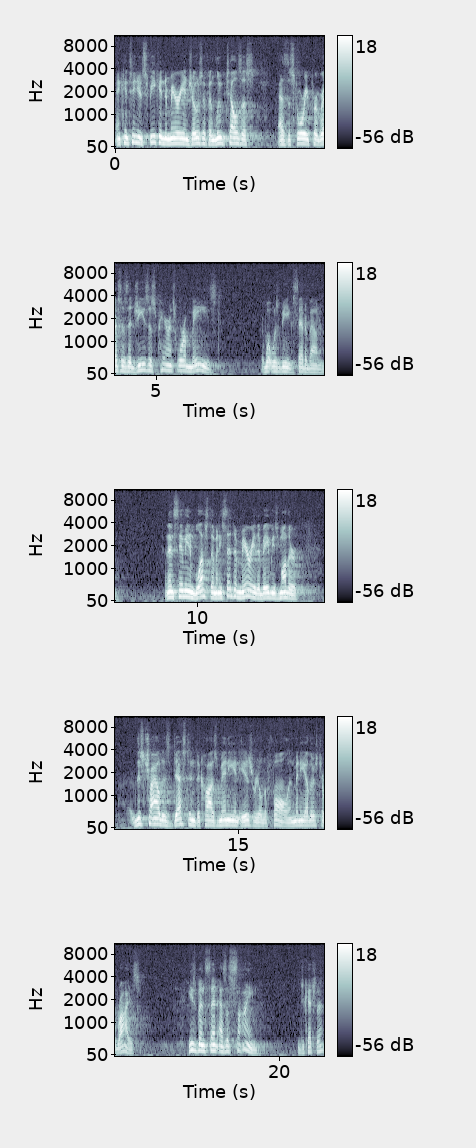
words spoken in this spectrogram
and continued speaking to Mary and Joseph. And Luke tells us as the story progresses that Jesus' parents were amazed at what was being said about him. And then Simeon blessed them, and he said to Mary, the baby's mother, This child is destined to cause many in Israel to fall and many others to rise. He's been sent as a sign. Did you catch that?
